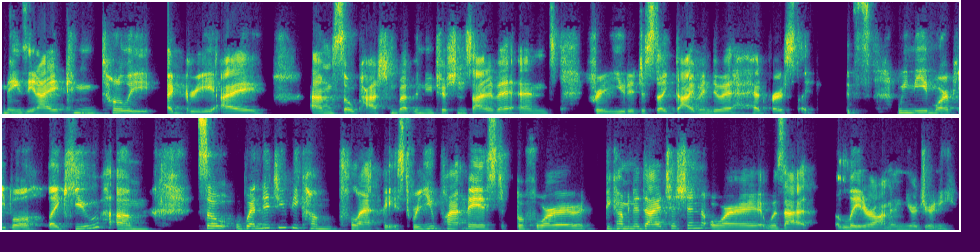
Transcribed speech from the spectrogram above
Amazing. I can totally agree. I am so passionate about the nutrition side of it. And for you to just like dive into it head first, like it's we need more people like you. Um, so when did you become plant-based? Were you plant-based before becoming a dietitian or was that later on in your journey?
